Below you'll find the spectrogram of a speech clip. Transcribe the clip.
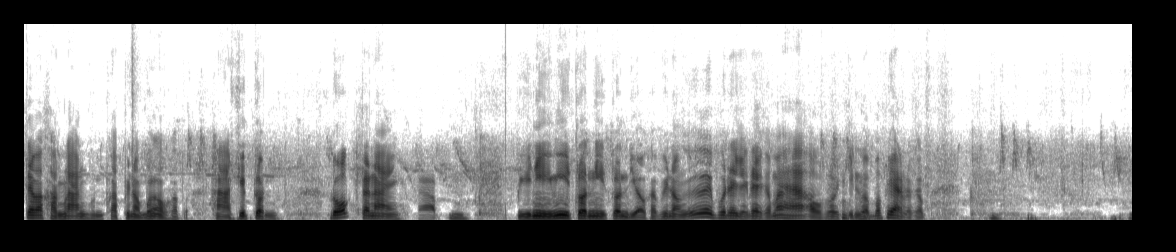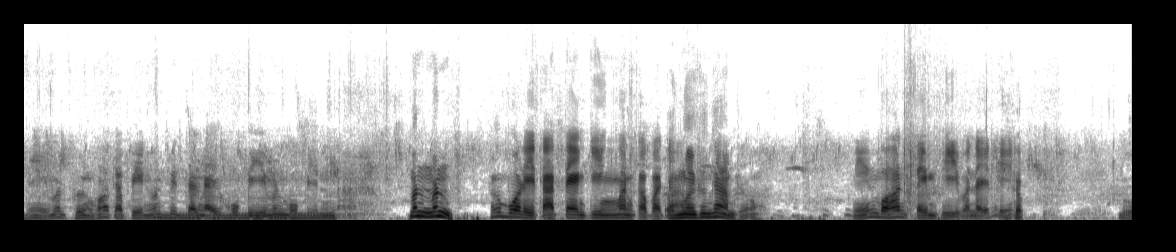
แต่ว่าข้างล่างพุ่นครับพี่น้องเบิ่งเอาครับ50ต้นดกตะนายครับ ปีนี้มีต้นนี้ต้นเดียวครับพี่น้องเอ้ยผู้ใดอยากได้ก็มาหาเอาไปกินรถบ่แพงหรอกครับ นี่มันเพิ่งฮอดแต่เป็นมันเป็นจังไหนคู่ปีมันบ่เป็นนะมันมันคือบ่ได้ตัดแต่งกิ่งมันก็บ่จัเอากหน่วยคืองามจ้ะนี่มั นบ่ทันเต็มที่ปานใดเลยครับโอ้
